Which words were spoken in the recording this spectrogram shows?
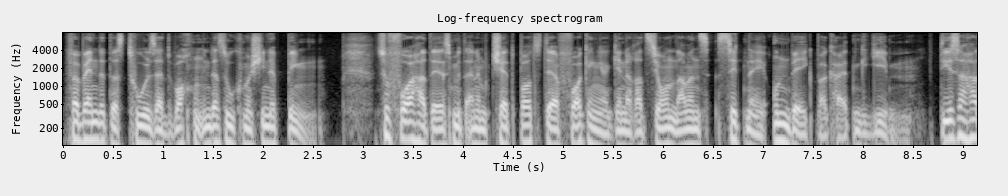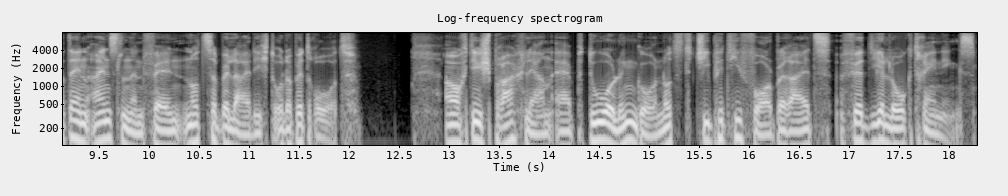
verwendet das Tool seit Wochen in der Suchmaschine Bing. Zuvor hatte es mit einem Chatbot der Vorgängergeneration namens Sydney Unwägbarkeiten gegeben. Dieser hatte in einzelnen Fällen Nutzer beleidigt oder bedroht. Auch die Sprachlern-App Duolingo nutzt GPT-4 bereits für Dialogtrainings.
